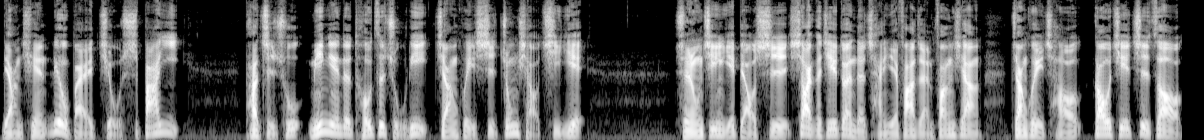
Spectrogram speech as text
两千六百九十八亿。他指出，明年的投资主力将会是中小企业。沈荣金也表示，下个阶段的产业发展方向将会朝高阶制造、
